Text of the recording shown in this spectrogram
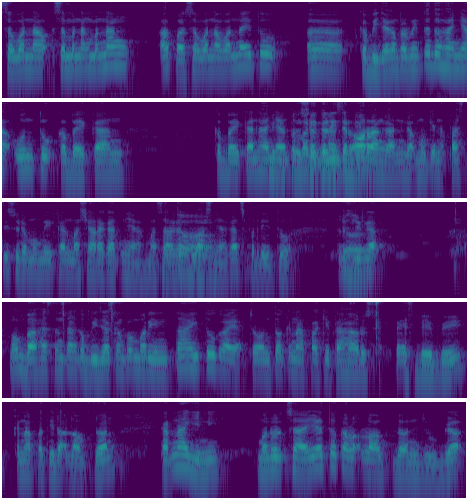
sewenang semenang-menang apa sewenang-wenang itu eh, kebijakan pemerintah itu hanya untuk kebaikan kebaikan hanya untuk segelintir sendiri. orang kan? Nggak mungkin pasti sudah memikirkan masyarakatnya masyarakat Betul. luasnya kan? Seperti itu. Terus juga membahas tentang kebijakan pemerintah itu kayak contoh kenapa kita harus PSBB kenapa tidak lockdown? Karena gini menurut saya itu kalau lockdown juga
